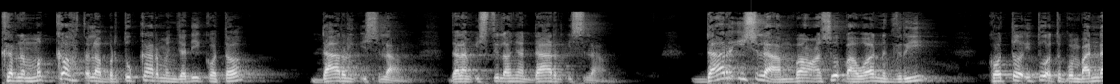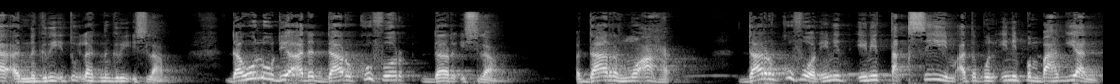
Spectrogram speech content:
Kerana Mekah telah bertukar menjadi kota Darul Islam. Dalam istilahnya Darul Islam. Dar Islam bermaksud bahawa negeri, kota itu ataupun bandar, eh, negeri itu ialah negeri Islam. Dahulu dia ada Dar Kufur, Dar Islam. Dar Mu'ahad. Dar Kufur, ini ini taksim ataupun ini pembahagian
